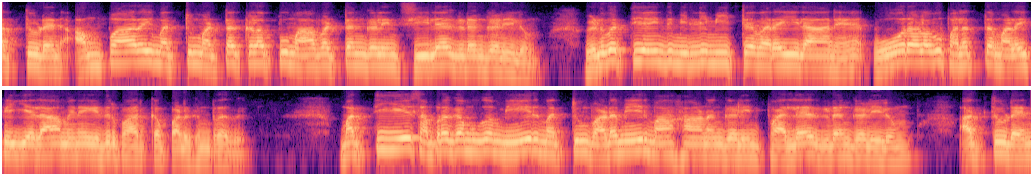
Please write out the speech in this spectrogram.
அத்துடன் அம்பாறை மற்றும் மட்டக்களப்பு மாவட்டங்களின் சில இடங்களிலும் எழுபத்தி ஐந்து மில்லி மீட்டர் வரையிலான ஓரளவு பலத்த மழை பெய்யலாம் என எதிர்பார்க்கப்படுகின்றது. மத்திய சபரகமுக மேல் மற்றும் வடமேல் மாகாணங்களின் பல இடங்களிலும் அத்துடன்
